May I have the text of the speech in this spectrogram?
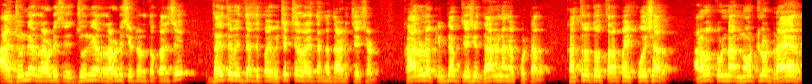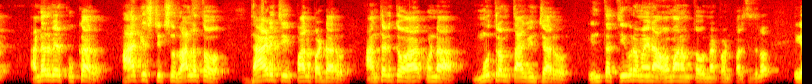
ఆ జూనియర్ రౌడీ జూనియర్ రౌడీ షీటర్తో కలిసి దళిత విద్యార్థిపై విచక్షణ రహితంగా దాడి చేశాడు. కారులో కిడ్నాప్ చేసి దారుణంగా కొట్టారు. కత్తులతో తలపై కోశారు. అరవకుండా నోట్లో డ్రాయర్ అండర్వేర్ కుక్కారు. హాకీ స్టిక్స్ రాళ్ళతో దాడికి పాల్పడ్డారు. అంతటితో ఆగకుండా మూత్రం తాగించారు ఇంత తీవ్రమైన అవమానంతో ఉన్నటువంటి పరిస్థితిలో ఇక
